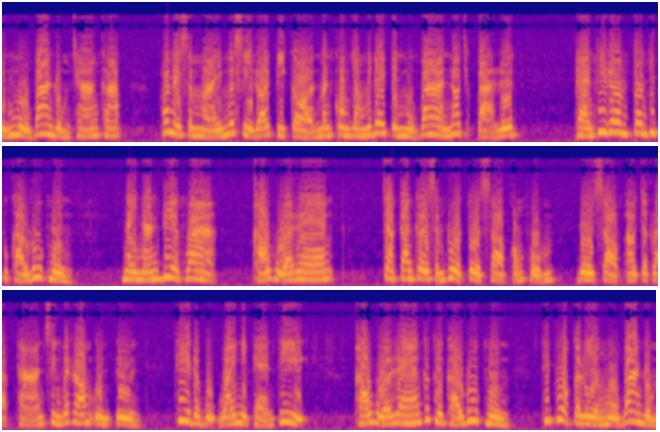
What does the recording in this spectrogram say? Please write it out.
ถึงหมู่บ้านหล่มช้างครับ เพราะในสมัยเมื่อ 400 ปีก่อน มันคงยังไม่ได้เป็นหมู่บ้านนอกจากป่าลึก แผนที่เริ่มต้นที่ภูเขาลูกหนึ่ง ในนั้นเรียกว่า เขาหัวแรงจากการเคยสำรวจตรวจสอบของผม โดยสอบเอาจากหลักฐานสิ่งแวดล้อมอื่น ๆ ที่ระบุไว้ในแผนที่ เขาหัวแรงก็คือเขาลูกหนึ่ง ที่พวกกะเหรี่ยงหมู่บ้านหล่ม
